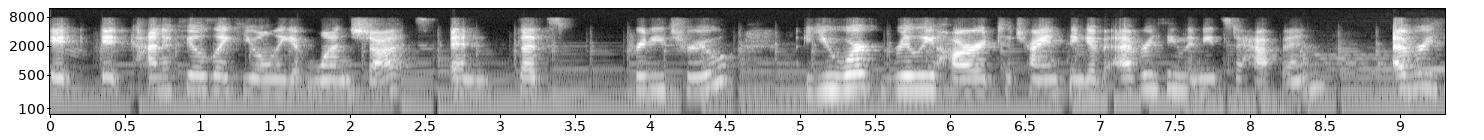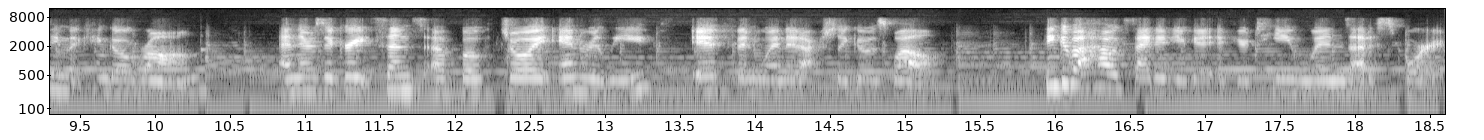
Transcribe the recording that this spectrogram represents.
it, hmm. it kind of feels like you only get one shot, and that's pretty true. You work really hard to try and think of everything that needs to happen, everything that can go wrong, and there's a great sense of both joy and relief if and when it actually goes well. Think about how excited you get if your team wins at a sport.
